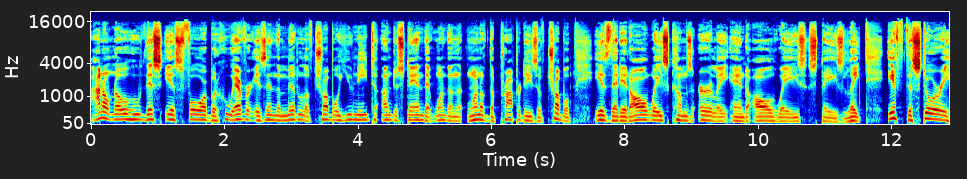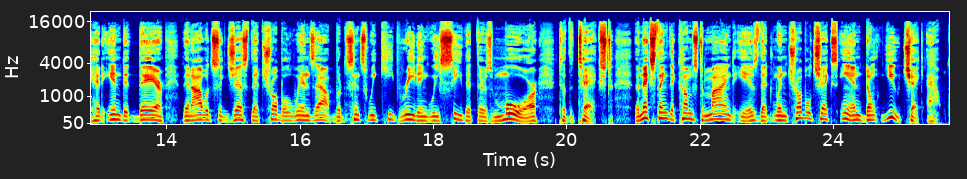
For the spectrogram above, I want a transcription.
I don't know who this is for, but whoever is in the middle of trouble, you need to understand that one of the, one of the properties of trouble is that it always comes early and always stays late. If the story had ended there, then I would suggest that trouble wins out. But since we keep reading, we see that there's more to the text. The next thing that comes to mind is that when trouble checks in, don't you check out.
